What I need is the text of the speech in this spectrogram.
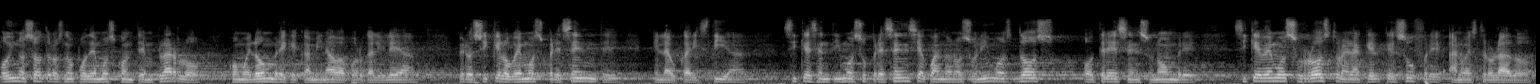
hoy nosotros no podemos contemplarlo como el hombre que caminaba por Galilea, pero sí que lo vemos presente en la Eucaristía, sí que sentimos su presencia cuando nos unimos dos o tres en su nombre, sí que vemos su rostro en aquel que sufre a nuestro lado,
